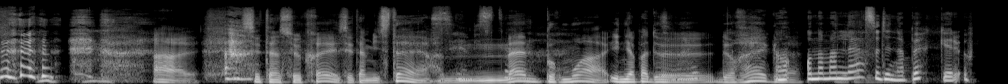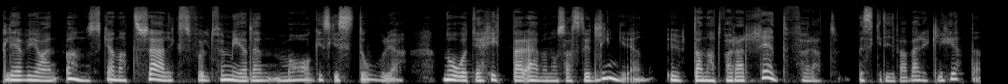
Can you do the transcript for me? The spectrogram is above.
Ah, c'est un secret, c'est un mystère. C'est un mystère. Même pour moi, il n'y a pas de, de règles. Ja, och när man läser dina böcker upplever jag en önskan att kärleksfullt förmedla en magisk historia. Något jag hittar även hos Astrid Lindgren, utan att vara rädd för att beskriva verkligheten.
